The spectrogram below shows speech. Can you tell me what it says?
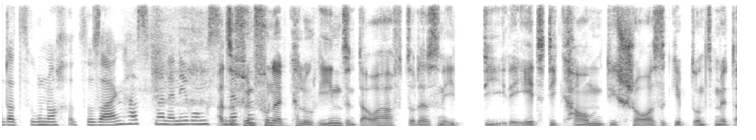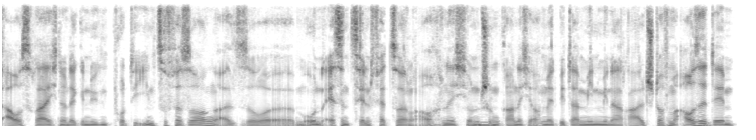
dazu noch zu sagen hast, mein Ernährungs. Also 500 Kalorien sind dauerhaft oder das ist eine Idee Diät, die kaum die Chance gibt, uns mit ausreichend oder genügend Protein zu versorgen, also ähm, ohne essentiellen Fettsäuren auch nicht und mhm. schon gar nicht auch mit Vitaminen, Mineralstoffen. Außerdem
